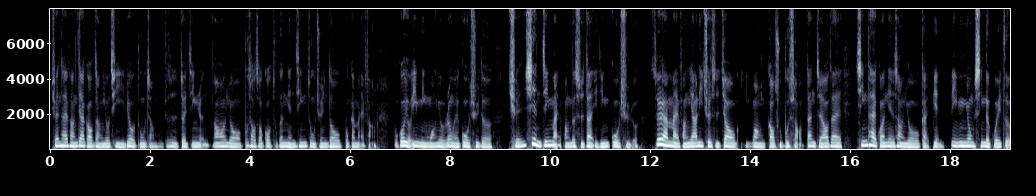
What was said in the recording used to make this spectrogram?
全台房价高涨，尤其以六都涨幅就是最惊人，然后有不少首购族跟年轻族群都不敢买房。不过有一名网友认为，过去的全现金买房的时代已经过去了。虽然买房压力确实较以往高出不少，但只要在心态观念上有改变，并运用新的规则，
